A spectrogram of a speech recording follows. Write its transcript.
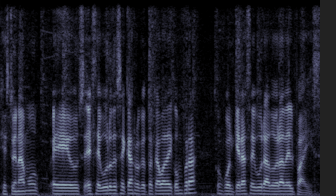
Gestionamos eh, el seguro de ese carro que tú acabas de comprar con cualquier aseguradora del país.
